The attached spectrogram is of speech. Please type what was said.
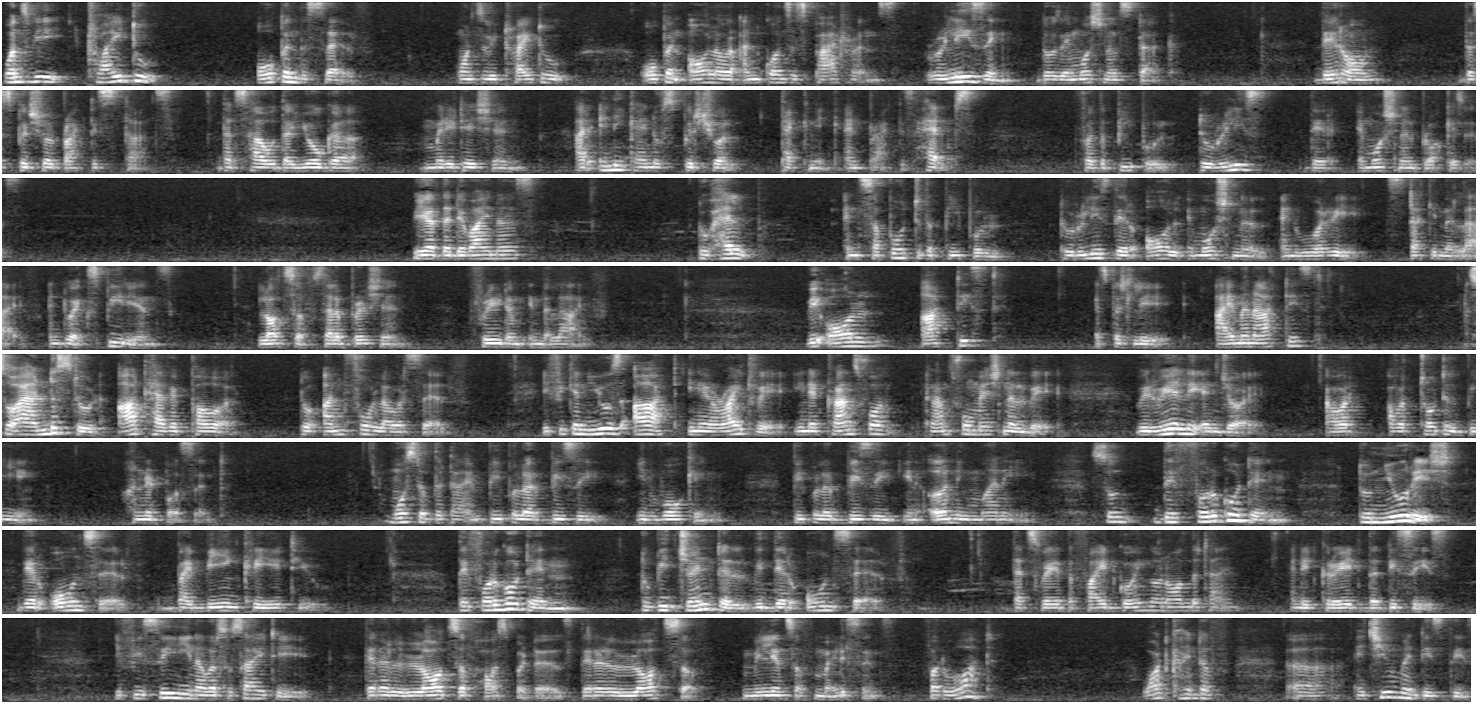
Once we try to open the self, once we try to open all our unconscious patterns, releasing those emotional stuck, thereon the spiritual practice starts. That's how the yoga, meditation, or any kind of spiritual technique and practice helps for the people to release their emotional blockages. We are the diviners to help and support to the people to release their all emotional and worry stuck in their life and to experience lots of celebration, freedom in the life. We all artists, especially I'm an artist, so I understood art have a power to unfold ourselves. If we can use art in a right way, in a transform transformational way, we really enjoy our our total being 100%. Most of the time people are busy in working, people are busy in earning money. So they've forgotten to nourish their own self by being creative. They've forgotten to be gentle with their own self. That's where the fight going on all the time and it creates the disease. If we see in our society, there are lots of hospitals, there are lots of millions of medicines. For what? What kind of uh, achievement is this?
